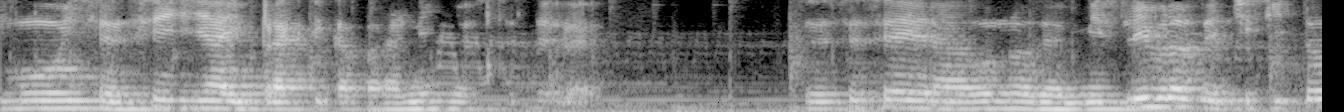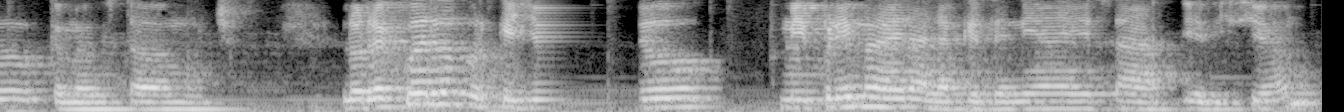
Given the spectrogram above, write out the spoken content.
muy sencilla y práctica para niños, desde luego. Entonces ese era uno de mis libros de chiquito que me gustaba mucho. Lo recuerdo porque yo, yo mi prima era la que tenía esa edición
